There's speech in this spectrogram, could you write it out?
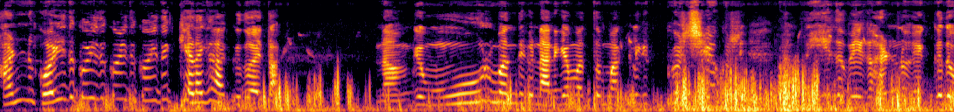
ಹಣ್ಣು ಕೊಯ್ದು ಕೊಯ್ದು ಕೊಯ್ದು ಕೊಯ್ದು ಕೆಳಗೆ ಹಾಕೋದು, ಆಯ್ತಾ? ನಮಗೆ ಮೂರು ಮಂದಿಗೆ, ನನಗೆ ಮತ್ತು ಮಕ್ಕಳಿಗೆ ಖುಷಿ ಖುಷಿ. ಬೇಗ ಬೇಗ ಹಣ್ಣು ಹೆಕ್ಕದು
